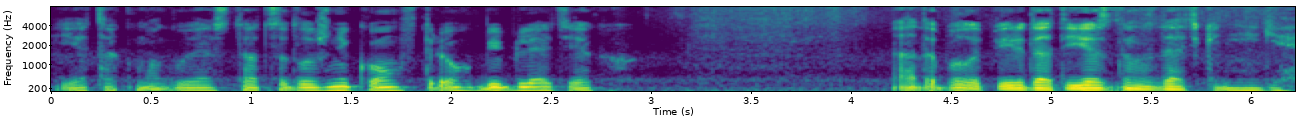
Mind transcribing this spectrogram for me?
я так могу и остаться должником в трех библиотеках. Надо было перед отъездом сдать книги.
